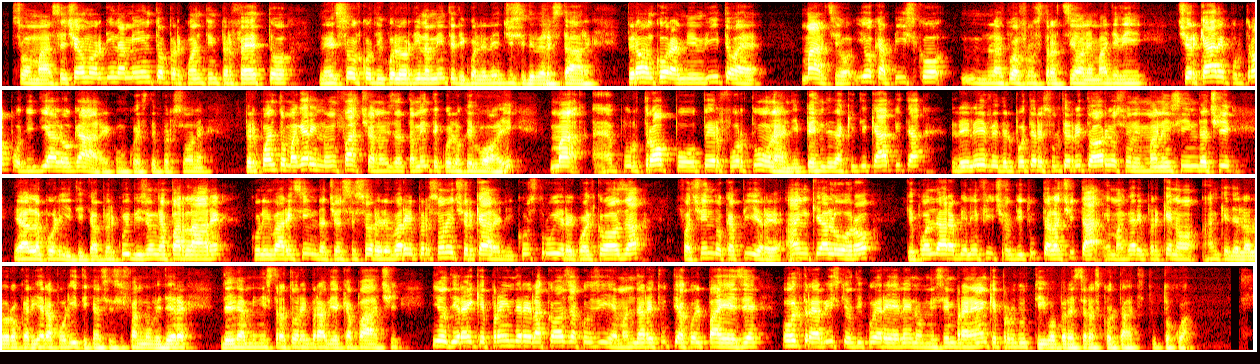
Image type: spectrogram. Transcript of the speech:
insomma, se c'è un ordinamento, per quanto imperfetto, nel solco di quell'ordinamento e di quelle leggi si deve restare. Però ancora il mio invito è Marzio, io capisco la tua frustrazione, ma devi cercare purtroppo di dialogare con queste persone, per quanto magari non facciano esattamente quello che vuoi, ma eh, purtroppo, per fortuna, dipende da chi ti capita, le leve del potere sul territorio sono in mano ai sindaci e alla politica, per cui bisogna parlare con i vari sindaci, assessori e le varie persone, cercare di costruire qualcosa facendo capire anche a loro che può andare a beneficio di tutta la città e magari perché no anche della loro carriera politica se si fanno vedere degli amministratori bravi e capaci. Io direi che prendere la cosa così e mandare tutti a quel paese, oltre al rischio di querele, non mi sembra neanche produttivo per essere ascoltati. Tutto qua.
